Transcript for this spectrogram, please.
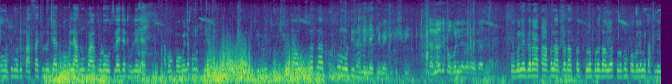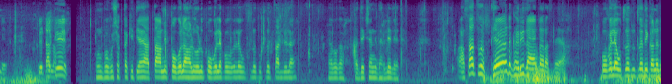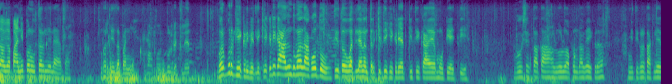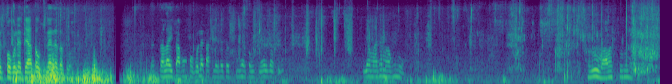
मोठी मोठी पाच सहा किलोची आहेत. पगोल्या अजून पुढं उचलायच्या ठेवलेल्या आहेत. आपण पगोल्या पण उचलूया. किरवीची पिशवी काय उचलत नाही भरपूर मोठी झालेली आहे किरव्याची पिशवी. धनावरचे पकडले का त्याच्यात? पगोले जरा आता आपण आतपट आतपट पुढं पुढं जाऊया. पुढं पण पगोले मी टाकलेले आहेत. तुम्ही बघू शकता किती आहे. आता आम्ही पगोला हळूहळू पगोल्या पगोल्या उचलत उचलत चाललेलो आहे. ह्या बघा अध्यक्षांनी धरलेले आहेत. असाच थेट घरी जायचा रस्ता आहे हा. पोगल्या उचलत उचलत इकडनं जाऊया. पाणी पण उतरलेलं आहे आता. भरतीचं पाणी. भरपूर भेटलेत. भरपूर खेकडी भेटली. खेकडी काय अजून तुम्हाला दाखवतो. तिथं वतल्यानंतर किती खेकडी आहेत किती काय मोठी आहेत ती. बघू शकता आता हळूहळू आपण जाऊया इकडं. मी तिकडं टाकले पोगोल्या त्या आता उचलायला जातो. चला इथं आपण पगोल्या टाकलेल्या तर तुम्ही आता उचलायला जातो. या माझ्या मागून या. हळू आवाज करू नका.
